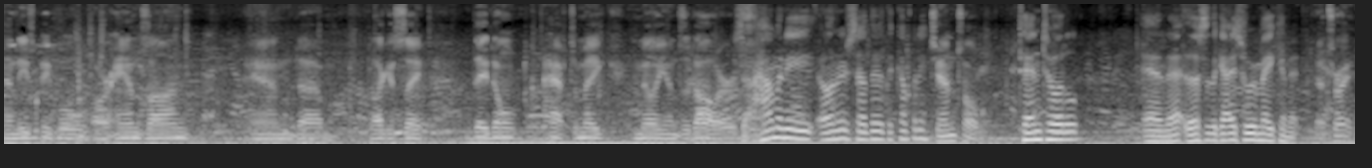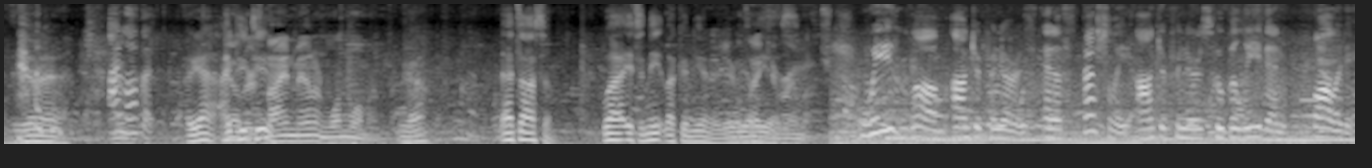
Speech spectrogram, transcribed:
and these people are hands on. And um, like I say, they don't have to make millions of dollars. So how many owners are there at the company? 10 total. 10 total. And that, those are the guys who are making it. That's right. Yeah, I love it. Oh, yeah I Yeah, do there's too. nine men and one woman. Yeah. That's awesome. Well, it's a neat looking unit. It Well, really thank you is. very much. We love entrepreneurs, and especially entrepreneurs who believe in quality.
